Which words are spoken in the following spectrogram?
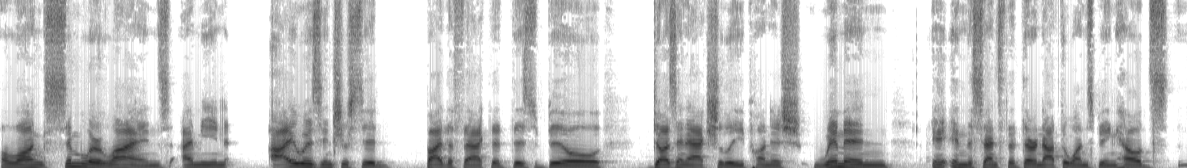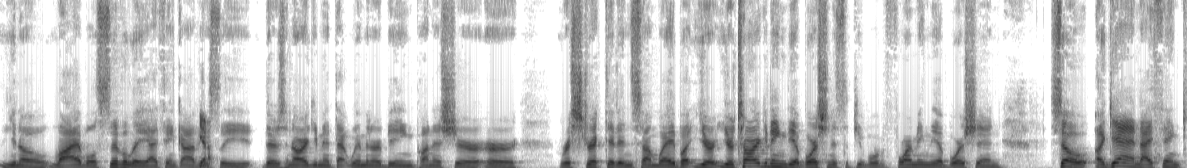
along similar lines. I mean, I was interested by the fact that this bill doesn't actually punish women in, in the sense that they're not the ones being held, you know, liable civilly. I think obviously yeah. there's an argument that women are being punished or, or restricted in some way, but you're you're targeting the abortionists, the people performing the abortion. So again, I think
